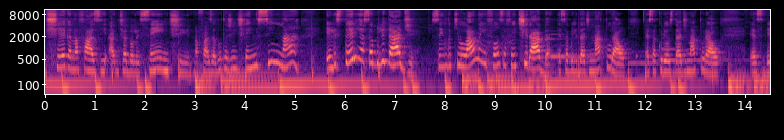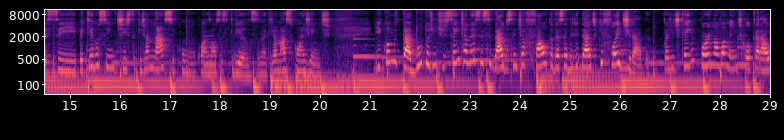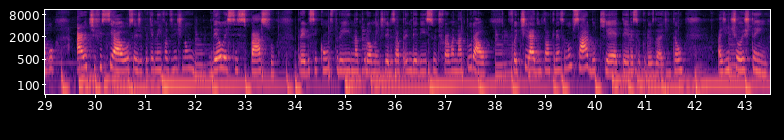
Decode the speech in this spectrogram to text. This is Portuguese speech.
Chega na fase de adolescente, na fase adulta, a gente quer ensinar eles terem essa habilidade, sendo que lá na infância foi tirada essa habilidade natural, essa curiosidade natural, esse pequeno cientista que já nasce com, com as nossas crianças, né? que já nasce com a gente. E quando está adulto, a gente sente a necessidade, sente a falta dessa habilidade que foi tirada. Então a gente quer impor novamente, colocar algo artificial, ou seja, porque na infância a gente não deu esse espaço para eles se construir naturalmente, deles aprender isso de forma natural. Foi tirado, então a criança não sabe o que é ter essa curiosidade. Então, a gente hoje tem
